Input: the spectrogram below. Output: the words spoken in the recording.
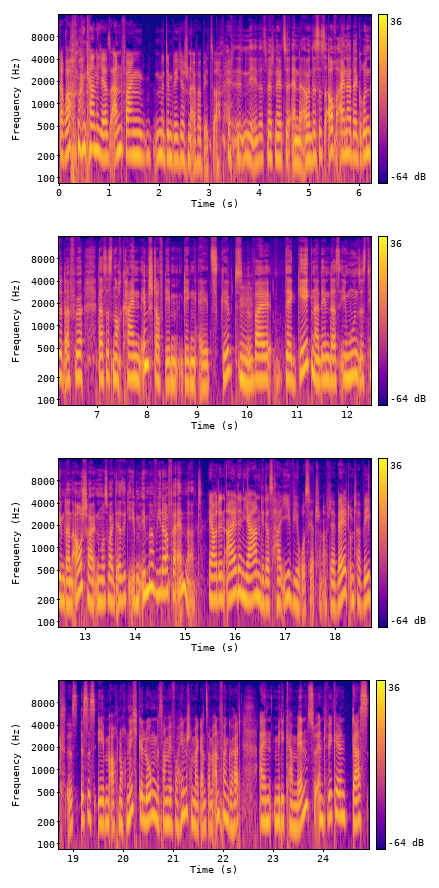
Da braucht man gar nicht erst anfangen, mit dem griechischen Alphabet zu arbeiten. Äh, nee, das wäre schnell zu Ende. Aber das ist auch einer der Gründe dafür, dass es noch keinen Impfstoff gegen, gegen AIDS gibt, mhm. weil der Gegner, den das Immunsystem dann ausschalten muss, weil der sich eben immer wieder verändert. Ja, und in all den Jahren, die das HIV-Virus jetzt schon auf der Welt unterwegs ist, ist es eben auch noch nicht gelungen, das haben wir vorhin schon mal ganz am Anfang gehört, ein Medikament zu entwickeln, das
